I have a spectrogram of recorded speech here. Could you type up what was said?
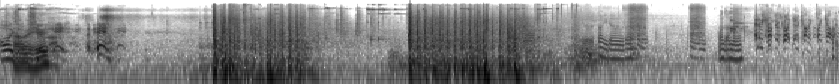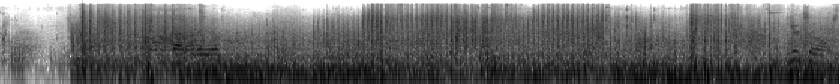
Oh, Eyes on right shooter. here. I'm hit. Guys under you. Neutralized.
